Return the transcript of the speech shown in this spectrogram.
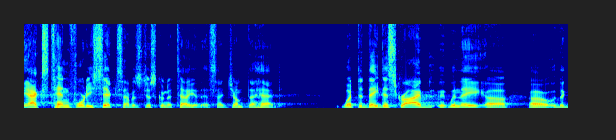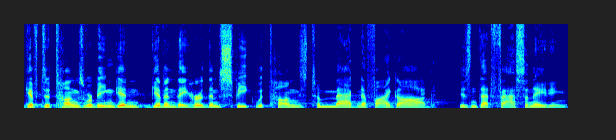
Acts 10:46. I was just going to tell you this. I jumped ahead. What did they describe when they, uh, uh, the gift of tongues were being given? They heard them speak with tongues to magnify God. Isn't that fascinating?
